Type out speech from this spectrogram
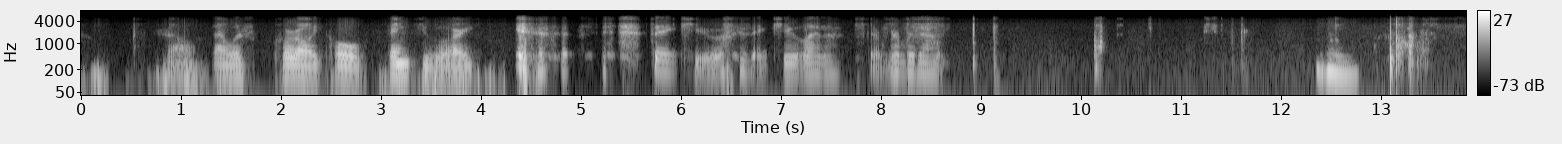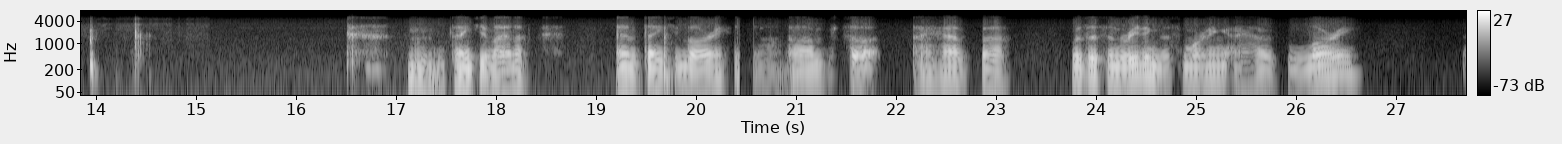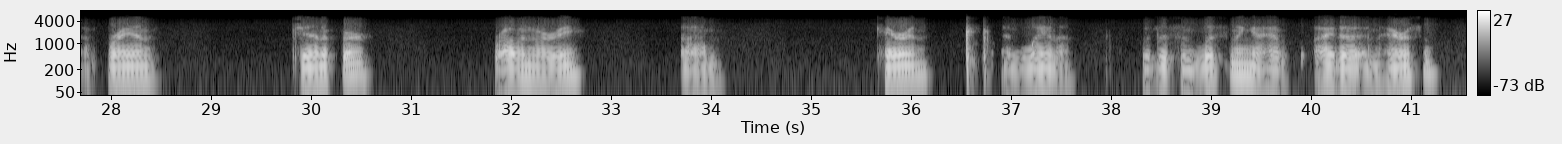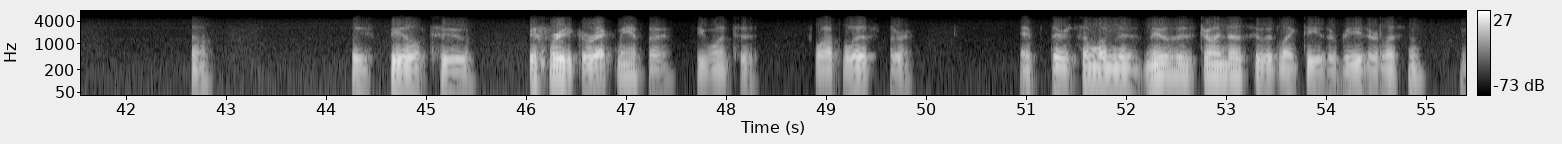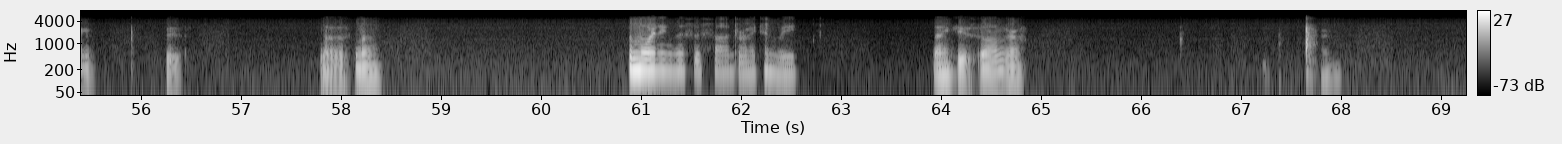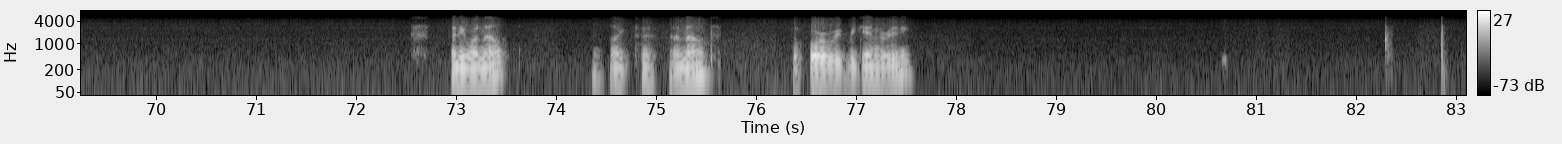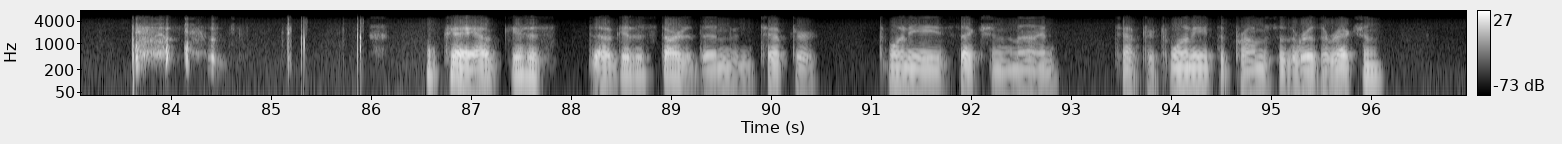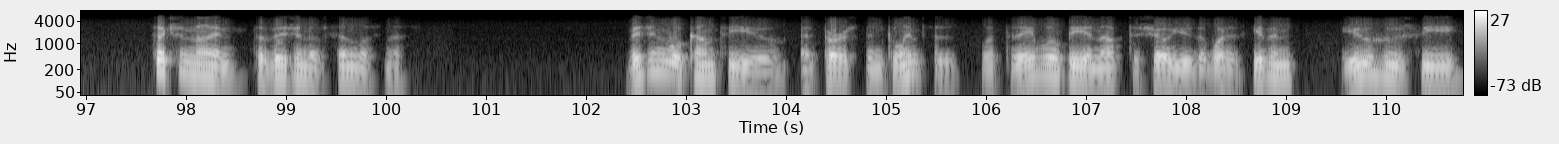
So that was really cool. Thank you, Lori. Thank you. Thank you, Lana. I remember that. Mm. Mm, thank you, Lana. And thank you, Lori. Um, so I have uh, with us in reading this morning, I have Lori, Fran, Jennifer, Robin Marie, um, Karen, and Lana. With us in listening, I have Ida and Harrison. So please feel to feel free to correct me if, I, if you want to swap lists or if there's someone who's new who's joined us who would like to either read or listen, please let us know. Good morning. This is Sandra. I can read. Thank you, Sandra. Anyone else would like to announce before we begin reading? Okay, I'll get us I'll get us started then in chapter 20, section 9. Chapter 20, the promise of the resurrection. Section 9, the vision of sinlessness. Vision will come to you at first in glimpses, but they will be enough to show you that what is given you who see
